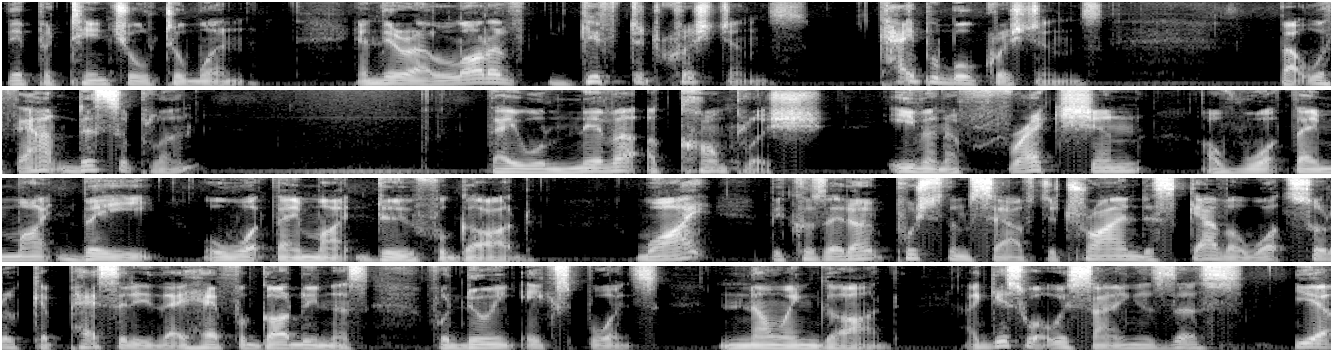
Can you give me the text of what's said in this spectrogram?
their potential to win. And there are a lot of gifted Christians, capable Christians, but without discipline, they will never accomplish even a fraction of what they might be or what they might do for God. Why? because they don't push themselves to try and discover what sort of capacity they have for godliness, for doing exploits, knowing God. I guess what we're saying is this yeah,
